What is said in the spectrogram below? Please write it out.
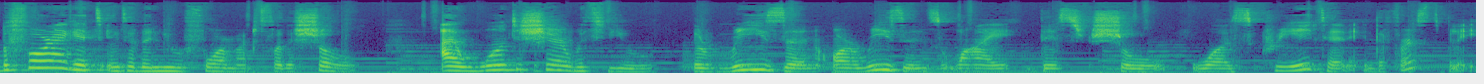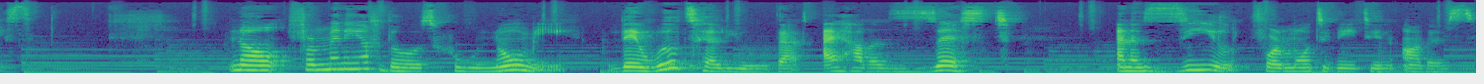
before I get into the new format for the show, I want to share with you the reason or reasons why this show was created in the first place. Now, for many of those who know me, they will tell you that I have a zest and a zeal for motivating others.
